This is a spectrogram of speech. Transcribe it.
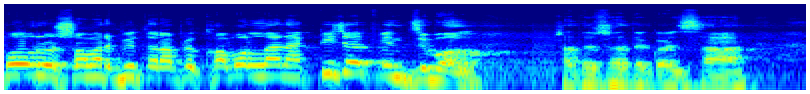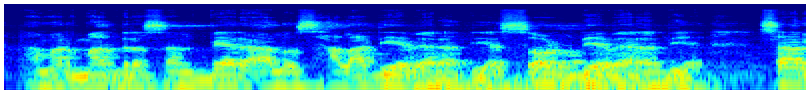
পৌরসভার ভিতরে আপনি খবর লন না, কিসের প্রিন্সিপাল সাথে সাথে কয়, স্যার আমার মাদ্রাসার বেড়া আলো সালা দিয়ে বেড়া দিয়া, চট দিয়ে বেড়া দিয়া, স্যার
